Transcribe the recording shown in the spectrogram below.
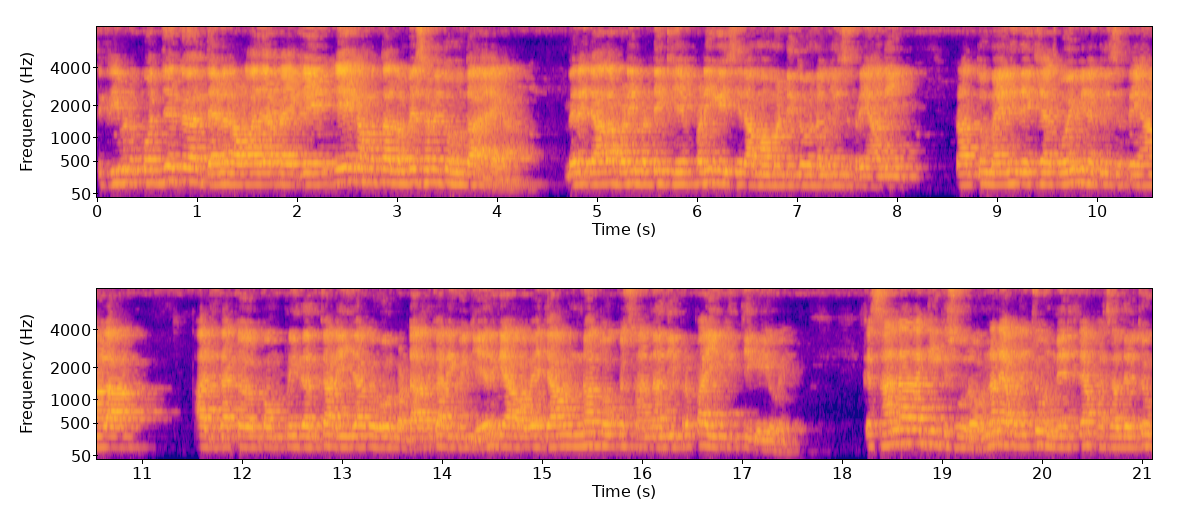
ਤਕਰੀਬਨ ਕੁਝ ਕੁ ਦਿਨ ਰੌਲਾ ਜਿਹਾ ਪੈ ਕੇ ਇਹ ਕੰਮ ਤਾਂ ਲੰਬੇ ਸਮੇਂ ਤੋਂ ਹੁੰਦਾ ਆਏਗਾ। ਮੇਰੇ ਜ਼ਿਆਦਾ ਬੜੀ ਵੱਡੀ ਖੇਪ ਪੜੀ ਗਈ ਸੀ ਰਾਮਾ ਮੰਡੀ ਤੋਂ ਨਕਲੀ ਸਪਰੇਆਂ ਦੀ। ਪਰੰਤੂ ਮੈਂ ਨਹੀਂ ਦੇਖਿਆ ਕੋਈ ਵੀ ਨਕਲੀ ਸਪਰੇਆਂ ਵਾਲਾ। ਅੱਜ ਤੱਕ ਕੰਪਨੀ ਦਾ ਅਧਿਕਾਰੀ ਜਾਂ ਕੋਈ ਹੋਰ ਵੱਡਾ ਅਧਿਕਾਰੀ ਕੋਈ ਜੇਲ੍ਹ ਗਿਆ ਹੋਵੇ ਜਾਂ ਉਹਨਾਂ ਤੋਂ ਕਿਸਾਨਾਂ ਦੀ ਭਰਪਾਈ ਕੀਤੀ ਗਈ ਹੋਵੇ। ਕਿਸਾਨਾਂ ਦਾ ਕੀ ਕਸੂਰ ਹੈ ਉਹਨਾਂ ਨੇ ਆਪਣੇ ਝੋਨੇ 'ਚ ਜਾਂ ਫਸਲ ਦੇ ਵਿੱਚੋਂ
